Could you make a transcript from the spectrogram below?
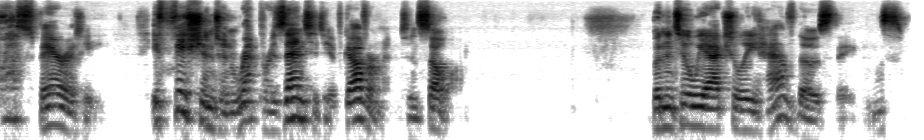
prosperity, efficient and representative government, and so on. But until we actually have those things,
